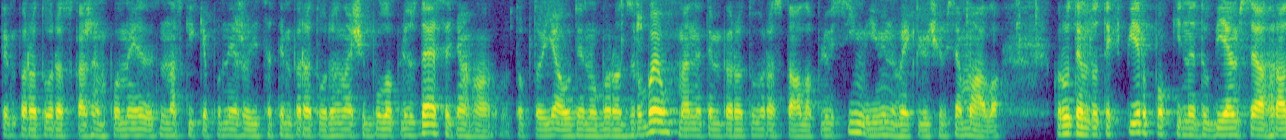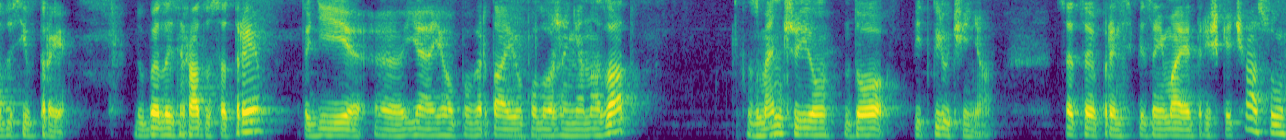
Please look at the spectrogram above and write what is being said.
температура, скажімо, пони... наскільки понижується температура, значить було плюс 10. Ага. Тобто я один оборот зробив, в мене температура стала плюс 7 і він виключився мало. Крутим до тих пір, поки не доб'ємося градусів 3. Добились градуса 3, тоді я його повертаю положення назад, зменшую до відключення. Все це, в принципі, займає трішки часу.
